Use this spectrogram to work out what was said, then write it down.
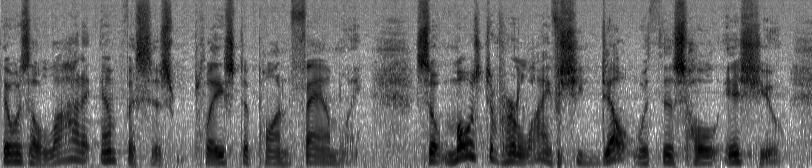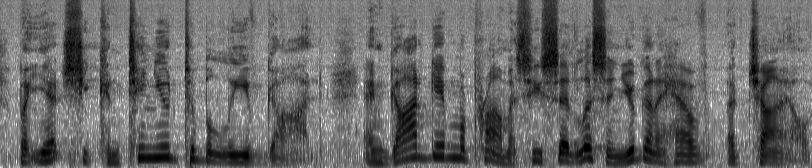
There was a lot of emphasis placed upon family. So, most of her life, she dealt with this whole issue, but yet she continued to believe God. And God gave him a promise. He said, Listen, you're going to have a child,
